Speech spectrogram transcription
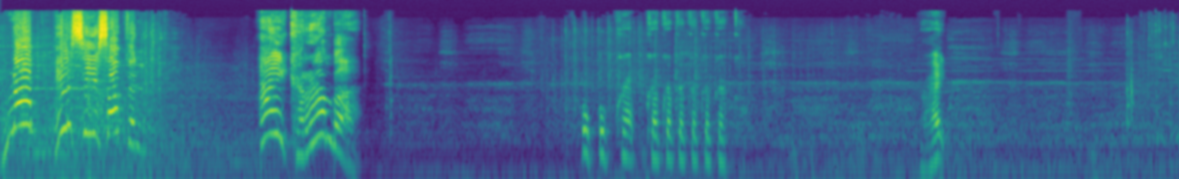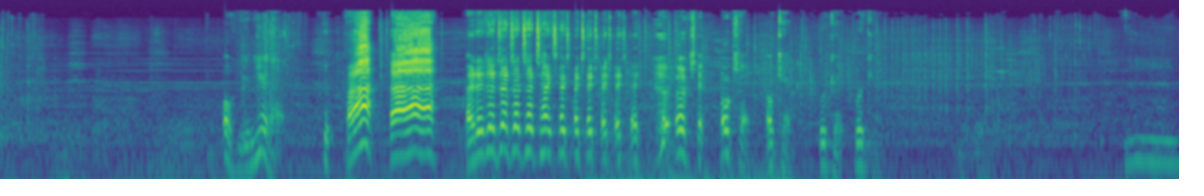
Nope! He sees something! Ay, caramba! Oh, oh, crap, crap, crap, crap, crap, crap, crap. Alright. Oh, you didn't hear that. Ah! Ah! Okay, okay, okay. We're good, we're good. Mm.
